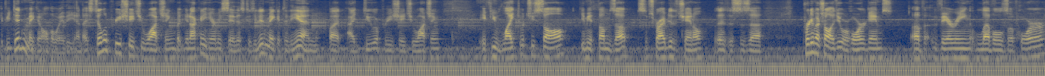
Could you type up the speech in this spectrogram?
If you didn't make it all the way to the end, I still appreciate you watching, but you're not going to hear me say this because you didn't make it to the end, but I do appreciate you watching. If you liked what you saw, give me a thumbs up, subscribe to the channel. This is uh, pretty much all I do are horror games of varying levels of horror,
